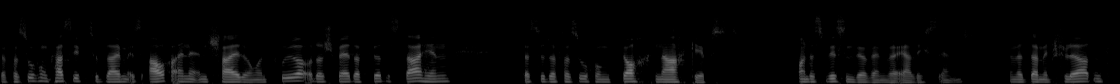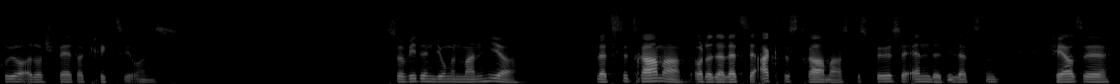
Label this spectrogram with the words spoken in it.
Der Versuchung, passiv zu bleiben, ist auch eine Entscheidung. Und früher oder später führt es dahin, dass du der Versuchung doch nachgibst. Und das wissen wir, wenn wir ehrlich sind. Wenn wir damit flirten, früher oder später kriegt sie uns. So wie den jungen Mann hier. Das letzte Drama oder der letzte Akt des Dramas, das böse Ende, die letzten Verse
